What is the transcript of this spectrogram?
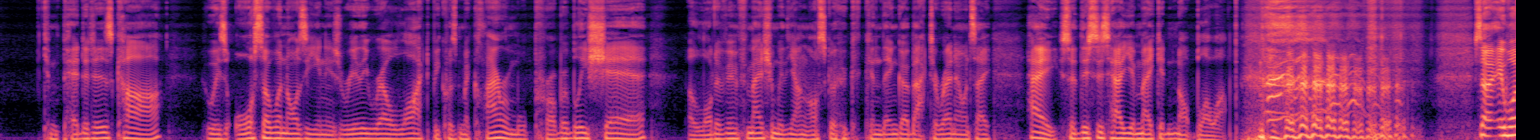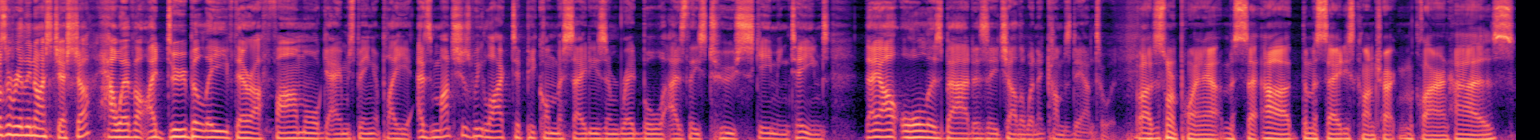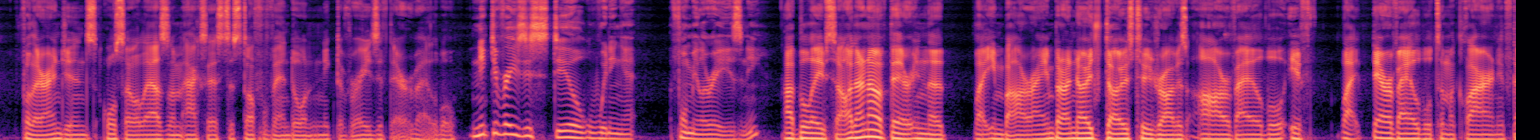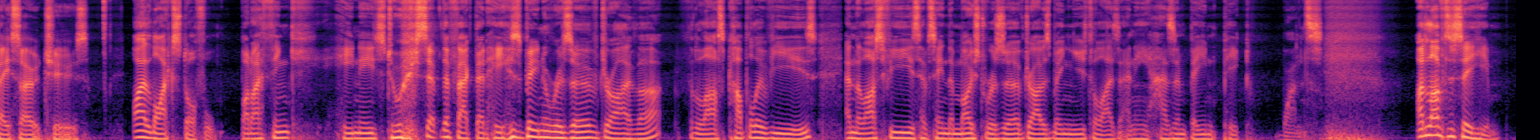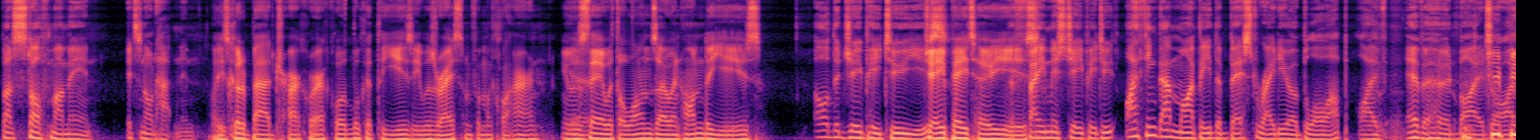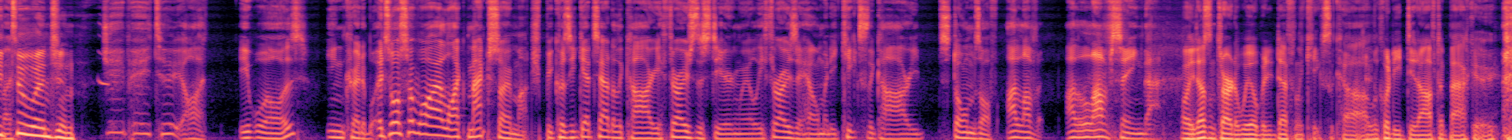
competitor's car, who is also an Aussie and is really well liked because McLaren will probably share a lot of information with young Oscar, who can then go back to Renault and say, hey, so this is how you make it not blow up. So it was a really nice gesture. However, I do believe there are far more games being at play here. As much as we like to pick on Mercedes and Red Bull as these two scheming teams, they are all as bad as each other when it comes down to it. Well, I just want to point out uh, the Mercedes contract McLaren has for their engines also allows them access to Stoffel Vandoorne and Nyck De Vries if they're available. Nyck De Vries is still winning at Formula E, isn't he? I believe so. I don't know if they're in the like in Bahrain, but I know those two drivers are available if like they're available to McLaren if they so choose. I like Stoffel, but I think he needs to accept the fact that he has been a reserve driver for the last couple of years, and the last few years have seen the most reserve drivers being utilized, and he hasn't been picked once. I'd love to see him, but Stoff, my man, it's not happening. Well, he's got a bad track record. Look at the years he was racing for McLaren. He was there with Alonso and Honda years, Oh, the GP2 years. GP2 the years. famous GP2. I think that might be the best radio blow up I've ever heard by a driver. GP2 engine. GP2. Oh, it was incredible. It's also why I like Max so much because he gets out of the car, he throws the steering wheel, he throws a helmet, he kicks the car, he storms off. I love it. I love seeing that. Well, he doesn't throw the wheel, but he definitely kicks the car. Look what he did after Baku.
